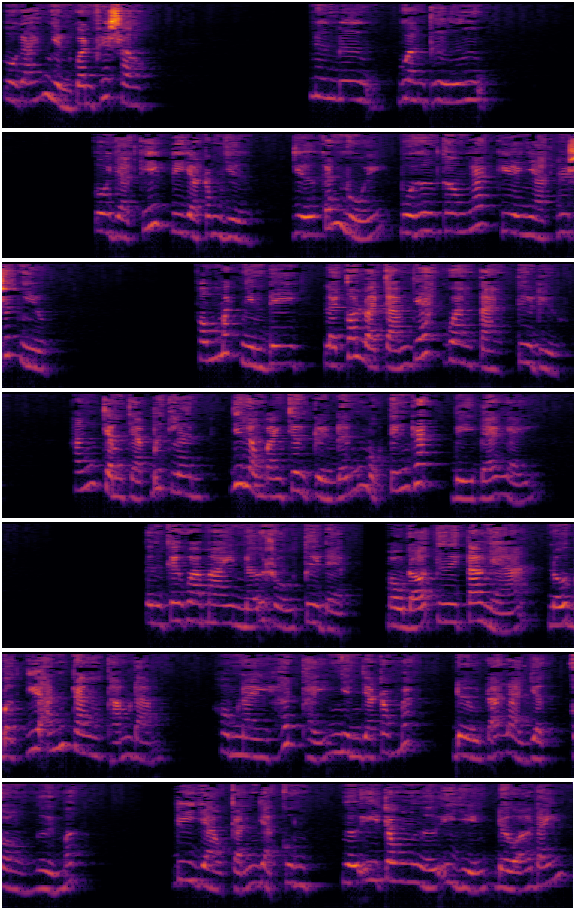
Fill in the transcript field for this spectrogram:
Cô gái nhìn quanh phía sau. Nương nương, hoàng thượng... Cô già kiết đi vào trong giường, giữa cánh mũi, mùi hương thơm ngát kia nhạt đi rất nhiều. Phóng mắt nhìn đi, lại có loại cảm giác quan tàn tiêu điều. Hắn chậm chạp bước lên, dưới lòng bàn chân truyền đến một tiếng rắc bị bẻ gãy. Từng cây hoa mai nở rộ tươi đẹp, màu đỏ tươi tao nhã, nổi bật dưới ánh trăng thảm đạm. Hôm nay hết thảy nhìn vào trong mắt, đều đã là vật còn người mất. Đi vào cảnh và cung, người y trong người y diện đều ở đấy.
